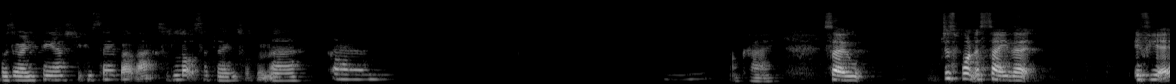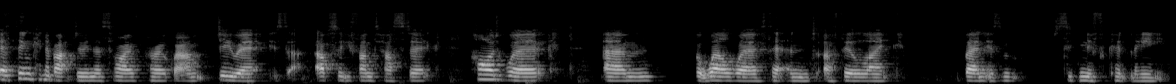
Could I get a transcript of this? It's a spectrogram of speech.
was there anything else you can say about that? Because there's lots of things, wasn't there? Um, okay. So just want to say that if you're thinking about doing the Thrive program, do it. It's absolutely fantastic. Hard work, um, but well worth it. And I feel like Ben is significantly,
